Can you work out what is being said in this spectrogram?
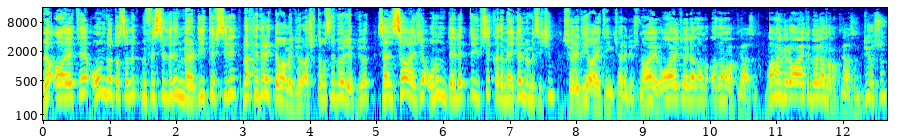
ve ayete 14 asırlık müfessirlerin verdiği tefsiri naklederek devam ediyor. Açıklamasını böyle yapıyor. Sen sadece onun devlette yüksek kademeye gelmemesi için söylediği ayeti inkar ediyorsun. Hayır o ayeti öyle anlam- anlamamak lazım. Bana göre o ayeti böyle anlamak lazım diyorsun.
